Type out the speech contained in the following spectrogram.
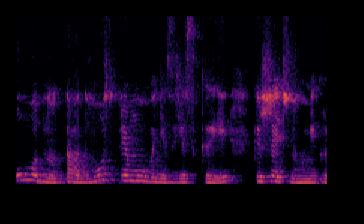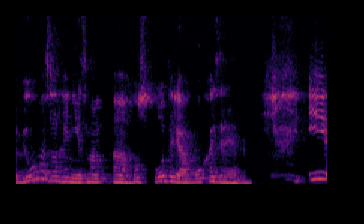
одно- та двоспрямовані зв'язки кишечного мікробіома з організмом е, господаря або хазяїна. І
